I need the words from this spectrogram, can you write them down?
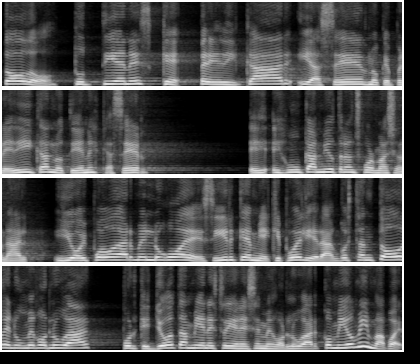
todo. Tú tienes que predicar y hacer lo que predicas, lo tienes que hacer. Es, un cambio transformacional. Y hoy puedo darme el lujo de decir que mi equipo de liderazgo están todos en un mejor lugar porque yo también estoy en ese mejor lugar conmigo misma. Pues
